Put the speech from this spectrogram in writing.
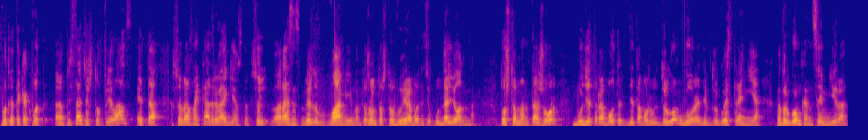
Вот это как вот, э, представьте, что фриланс это своеобразное кадровое агентство. Все, разница между вами и монтажером, то, что вы работаете удаленно. То, что монтажер будет работать где-то, может быть, в другом городе, в другой стране, на другом конце мира,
